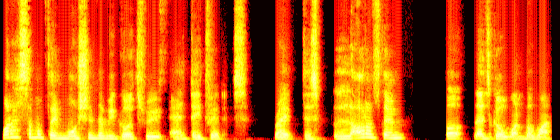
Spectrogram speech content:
what are some of the emotions that we go through as day traders, right? There's a lot of them, but let's go one by one.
